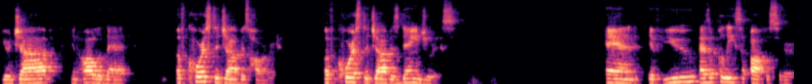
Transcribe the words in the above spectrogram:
your job and all of that. Of course, the job is hard. Of course, the job is dangerous. And if you as a police officer,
